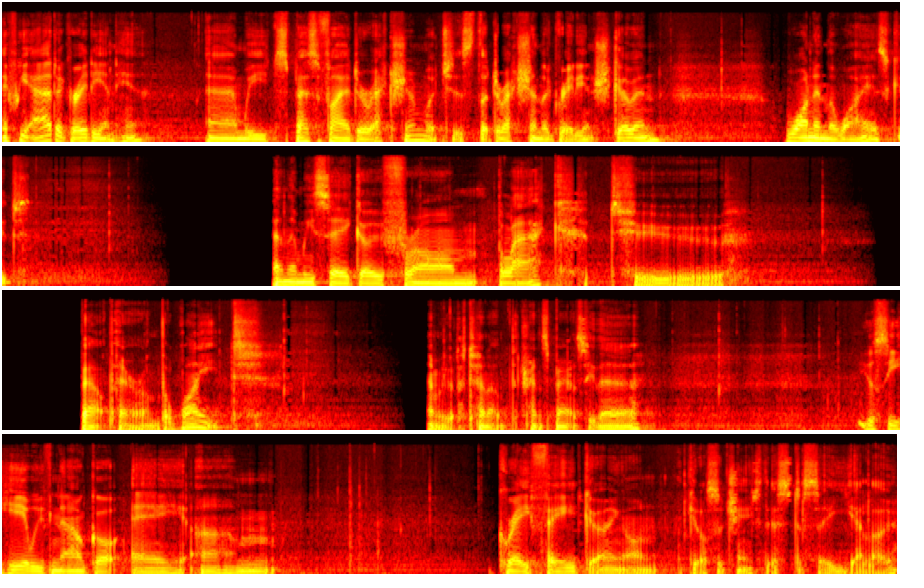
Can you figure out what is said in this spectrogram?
If we add a gradient here and we specify a direction, which is the direction the gradient should go in, one in the Y is good. And then we say go from black to about there on the white. And we've got to turn up the transparency there. You'll see here we've now got a um, grey fade going on. We could also change this to say yellow.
